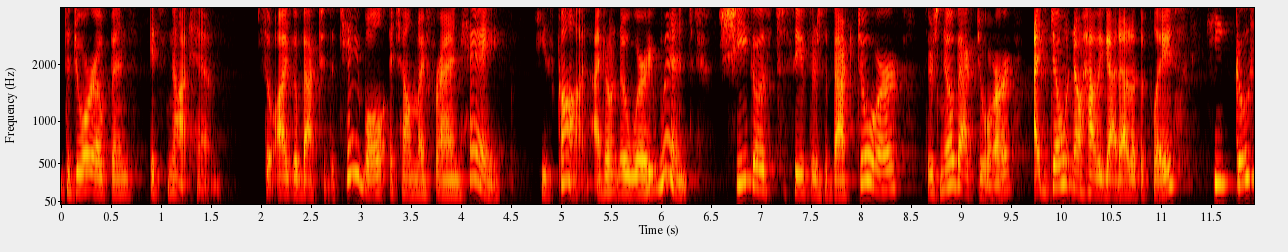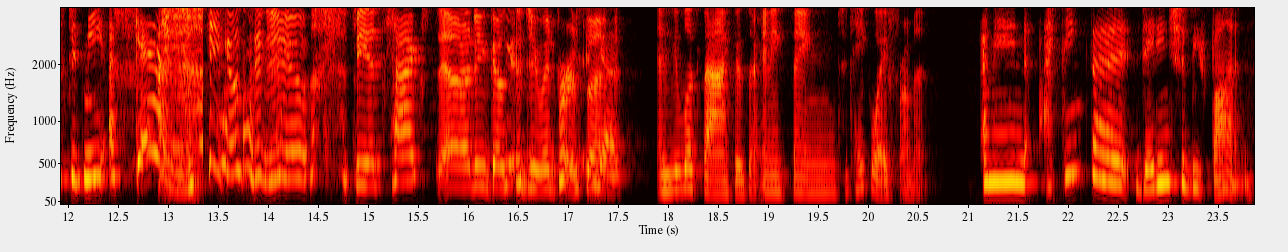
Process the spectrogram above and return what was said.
The door opens. It's not him. So I go back to the table. I tell my friend, hey, he's gone. I don't know where he went. She goes to see if there's a back door. There's no back door. I don't know how he got out of the place he ghosted me again. he ghosted you via text and he ghosted you in person. Yes. As you look back, is there anything to take away from it? I mean, I think that dating should be fun.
